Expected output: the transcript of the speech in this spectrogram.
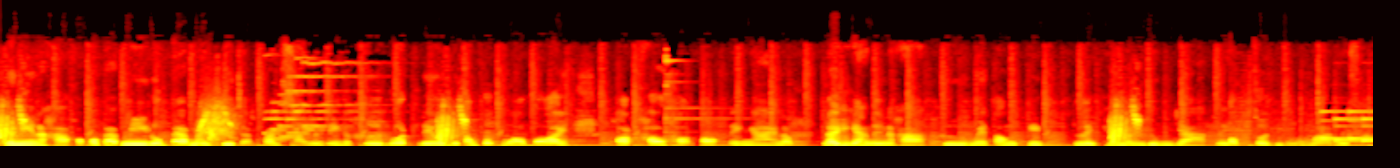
เดี๋ยวนี้นะคะเขาก็แบบมีรูปแบบใหม่คือจัดฟันใสนั่นเองก็คือรวดเร็วไม่ต้องพบหมอบ่อย ถอดเข้าถอดออกได้ง่ายแล้ว แล้วอีกอย่างหนึ่งนะคะ คือไม่ต้องติดเหล็กให้มันยุ่งยากเลยตอบโจทย์หญิงมากๆเลยค่ะ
